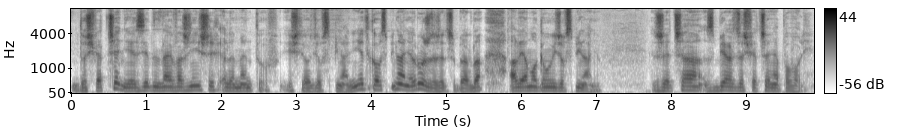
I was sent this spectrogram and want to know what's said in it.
doświadczenie jest jednym z najważniejszych elementów, jeśli chodzi o wspinanie. Nie tylko o wspinanie, różne rzeczy, prawda? Ale ja mogę mówić o wspinaniu. Że trzeba zbierać doświadczenia powoli.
